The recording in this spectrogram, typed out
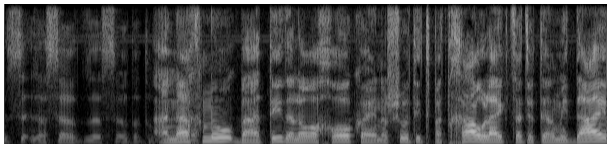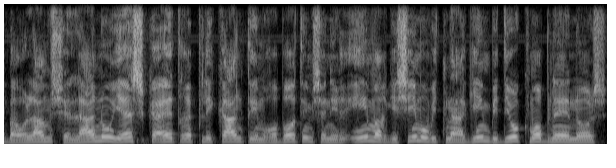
זה, זה הסרט, זה הסרט הטוב. אנחנו בעתיד הלא רחוק, האנושות התפתחה אולי קצת יותר מדי. בעולם שלנו יש כעת רפליקנטים, רובוטים שנראים, מרגישים ומתנהגים בדיוק כמו בני אנוש,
